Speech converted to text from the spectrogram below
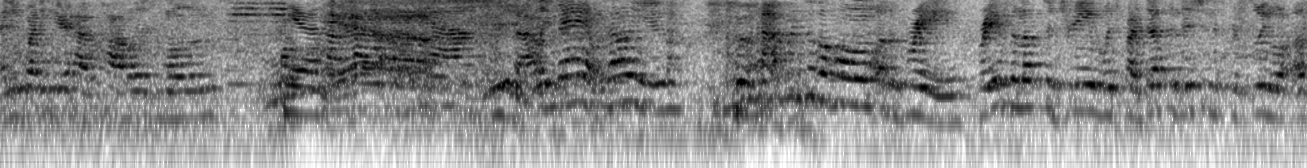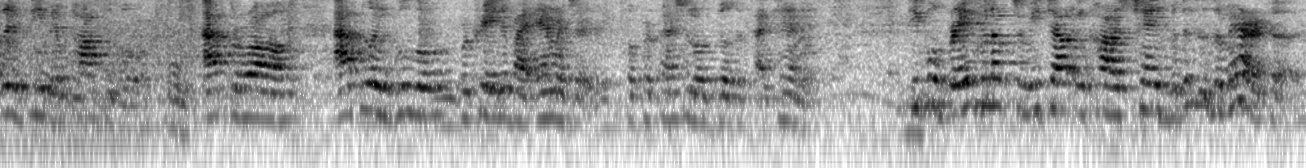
Anybody here have college loans? Yeah. Sallie Mae, I'm telling you. What happened to the home of the brave? Brave enough to dream, which by definition is pursuing what others deem impossible. After all, Apple and Google were created by amateurs, but professionals built the Titanic. People brave enough to reach out and cause change, but this is America,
